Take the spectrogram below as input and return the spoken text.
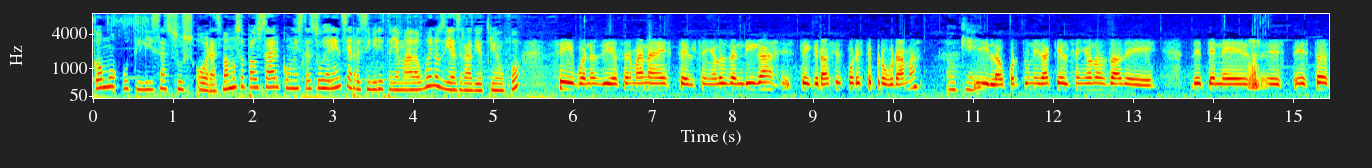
cómo utiliza sus horas. Vamos a pausar con esta sugerencia, recibir esta llamada. Buenos días, Radio Triunfo. Sí, buenos días, hermana. Este, el Señor los bendiga. Este, gracias por este programa y la oportunidad que el Señor nos da de, de tener este, estos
